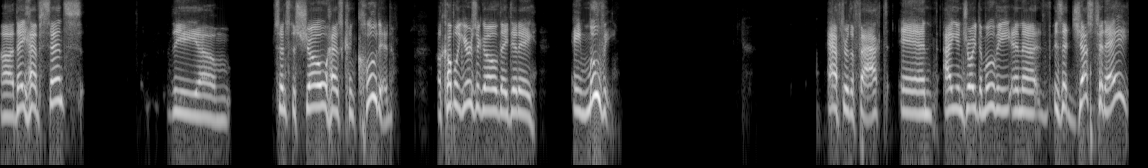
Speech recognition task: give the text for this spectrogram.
Uh, they have since the um, since the show has concluded. A couple years ago, they did a a movie after the fact, and I enjoyed the movie. And uh, is it just today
